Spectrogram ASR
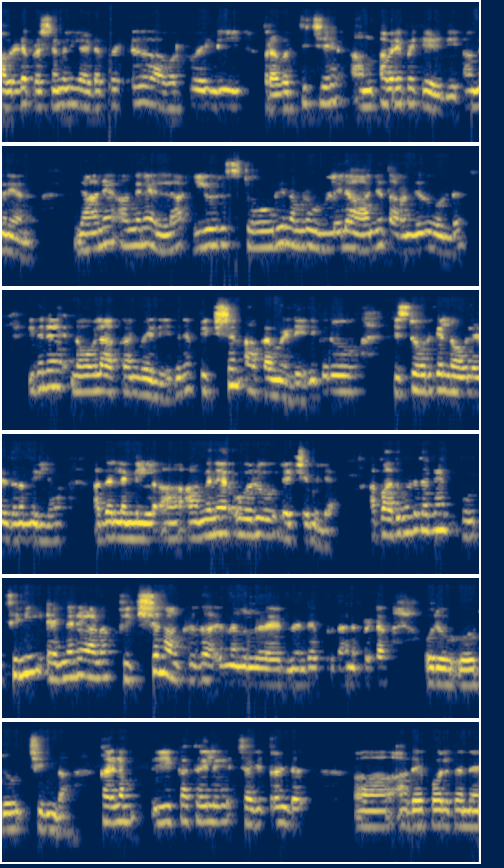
അവരുടെ പ്രശ്നങ്ങളിൽ ഇടപെട്ട് അവർക്ക് വേണ്ടി പ്രവർത്തിച്ച് അവരെ പറ്റി എഴുതി. അങ്ങനെയാണ്. ഞാൻ അങ്ങനെയല്ല ഈ ഒരു സ്റ്റോറി നമ്മുടെ ഉള്ളിൽ ആഞ്ഞു തറഞ്ഞത് കൊണ്ട് ഇതിനെ നോവലാക്കാൻ വേണ്ടി ഇതിനെ ഫിക്ഷൻ ആക്കാൻ വേണ്ടി എനിക്കൊരു ഹിസ്റ്റോറിക്കൽ നോവൽ എഴുതണമെന്നില്ല അതല്ലെങ്കിൽ അങ്ങനെ ഒരു ലക്ഷ്യമില്ല. അപ്പൊ അതുകൊണ്ട് തന്നെ ബുദ്ധിനി എങ്ങനെയാണ് ഫിക്ഷൻ ആക്കുക എന്നുള്ളതായിരുന്നു എന്റെ പ്രധാനപ്പെട്ട ഒരു ഒരു ചിന്ത. കാരണം ഈ കഥയിലെ ചരിത്രമുണ്ട് അതേപോലെ തന്നെ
